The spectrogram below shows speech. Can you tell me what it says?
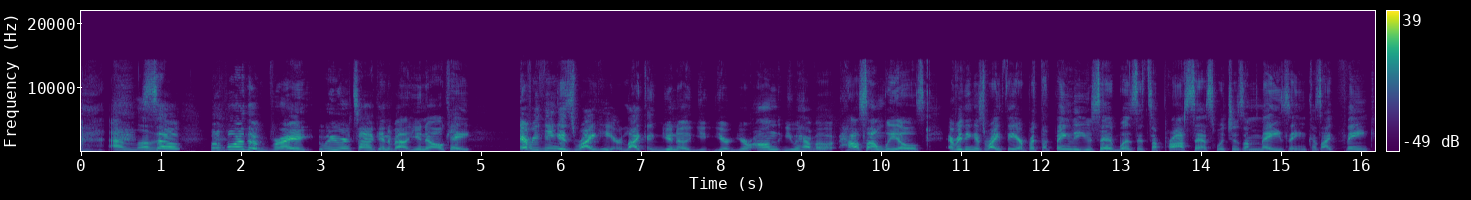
I love it. So before the break, we were talking about, you know, okay, everything is right here. Like, you know, you, you're you're on you have a house on wheels, everything is right there. But the thing that you said was it's a process, which is amazing because I think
